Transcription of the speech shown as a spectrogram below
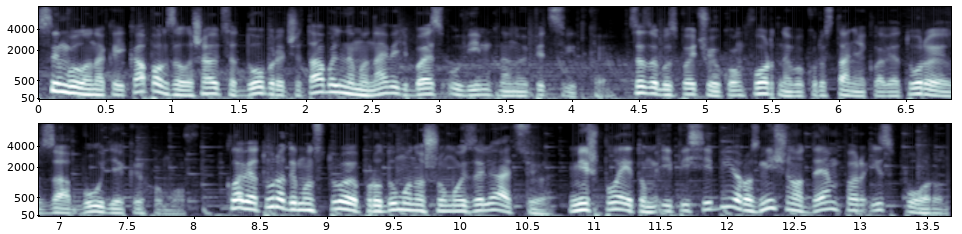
Символи на кейкапах залишаються добре читабельними навіть без увімкненої підсвітки. Це забезпечує комфортне використання клавіатури за будь-яких умов. Клавіатура демонструє продуману шумоізоляцію. Між плейтом і PCB розміщено демпфер із порун.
